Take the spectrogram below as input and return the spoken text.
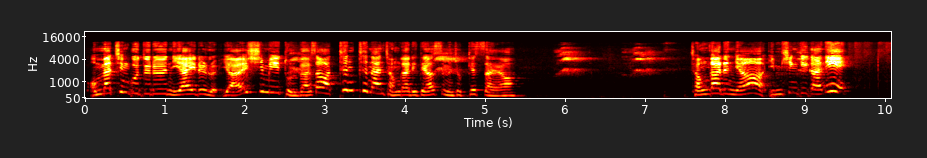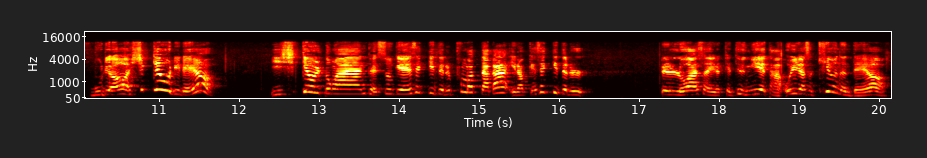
엄마 친구들은 이 아이를 열심히 돌봐서 튼튼한 정갈이 되었으면 좋겠어요. 정갈은요, 임신기간이 무려 10개월이래요. 이 10개월 동안 뱃속에 새끼들을 품었다가 이렇게 새끼들을 를 놓아서 이렇게 등 위에 다 올려서 키우는데요.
